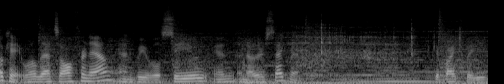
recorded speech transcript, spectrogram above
Okay, well that's all for now and we will see you in another segment. Goodbye, Twiggy.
